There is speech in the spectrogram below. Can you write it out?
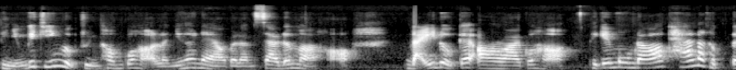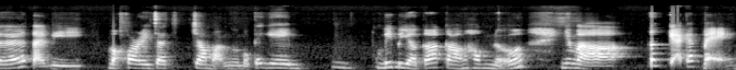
thì những cái chiến lược truyền thông của họ là như thế nào và làm sao để mà họ đẩy được cái ROI của họ. Thì cái môn đó khá là thực tế tại vì Macquarie cho cho mọi người một cái game. Ừ. không biết bây giờ có còn không nữa. Nhưng mà tất cả các bạn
